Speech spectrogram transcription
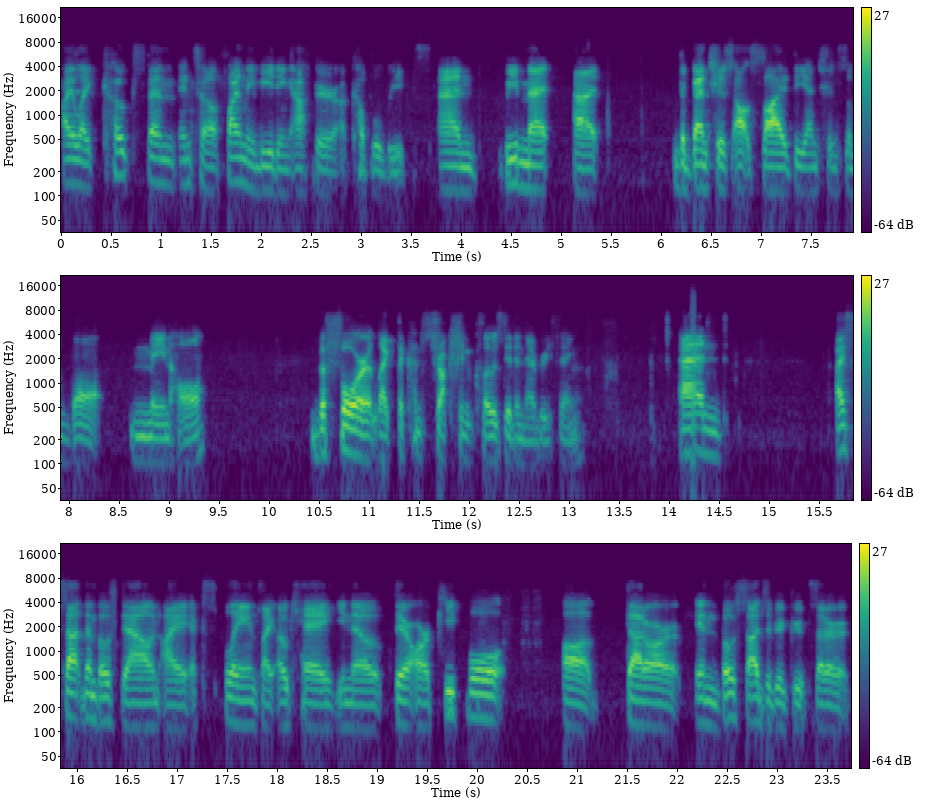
I like coaxed them into finally meeting after a couple weeks and we met at the benches outside the entrance of the main hall before like the construction closed it and everything. And I sat them both down. I explained, like, okay, you know, there are people uh, that are in both sides of your groups that are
